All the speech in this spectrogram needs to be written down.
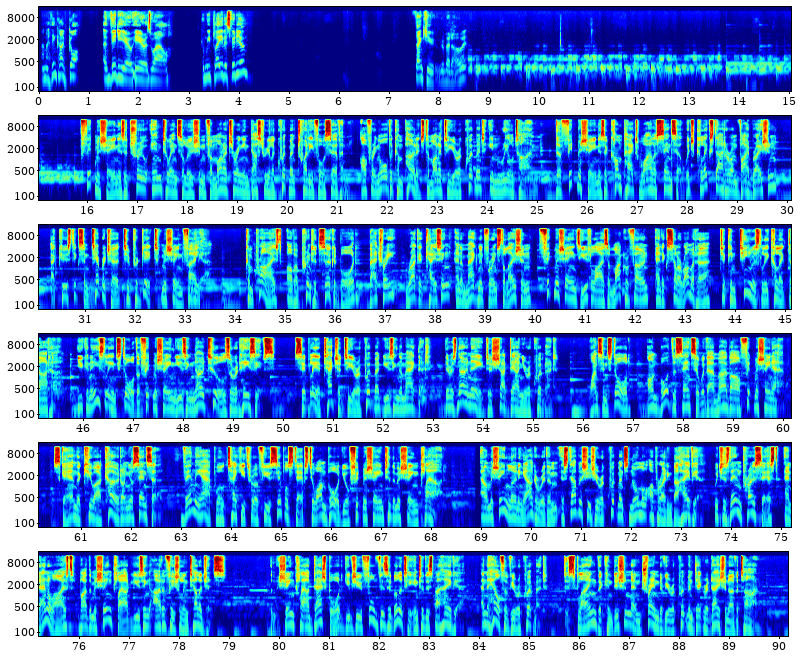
And I think I've got a video here as well. Can we play this video? Thank you, Roberto. Fit Machine is a true end to end solution for monitoring industrial equipment 24 7, offering all the components to monitor your equipment in real time. The Fit Machine is a compact wireless sensor which collects data on vibration, acoustics, and temperature to predict machine failure. Comprised of a printed circuit board, battery, rugged casing, and a magnet for installation, Fit machines utilize a microphone and accelerometer to continuously collect data. You can easily install the Fit machine using no tools or adhesives. Simply attach it to your equipment using the magnet. There is no need to shut down your equipment. Once installed, onboard the sensor with our mobile Fit Machine app. Scan the QR code on your sensor then the app will take you through a few simple steps to onboard your Fit machine to the machine cloud. Our machine learning algorithm establishes your equipment's normal operating behavior, which is then processed and analyzed by the machine cloud using artificial intelligence. The machine cloud dashboard gives you full visibility into this behavior and the health of your equipment, displaying the condition and trend of your equipment degradation over time.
